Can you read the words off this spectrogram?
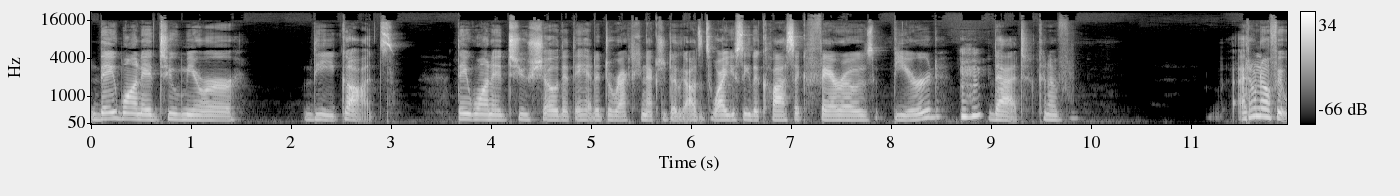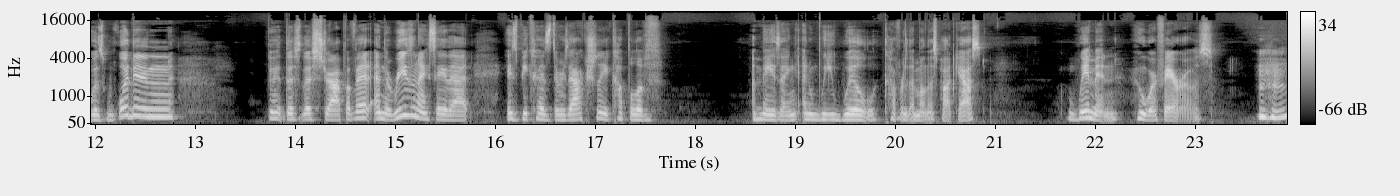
they wanted to mirror the gods. They wanted to show that they had a direct connection to the gods. It's why you see the classic pharaoh's beard, Mhm. that kind of I don't know if it was wooden the, the the strap of it. And the reason I say that is because there's actually a couple of amazing, and we will cover them on this podcast. Women who were pharaohs. Mm-hmm.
